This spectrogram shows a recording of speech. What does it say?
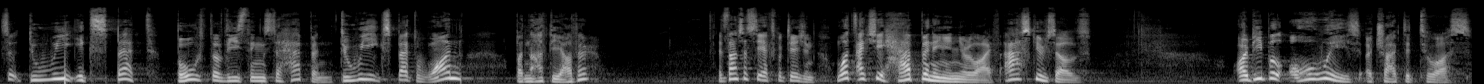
So, do we expect both of these things to happen? Do we expect one but not the other? It's not just the expectation. What's actually happening in your life? Ask yourselves. Are people always attracted to us?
